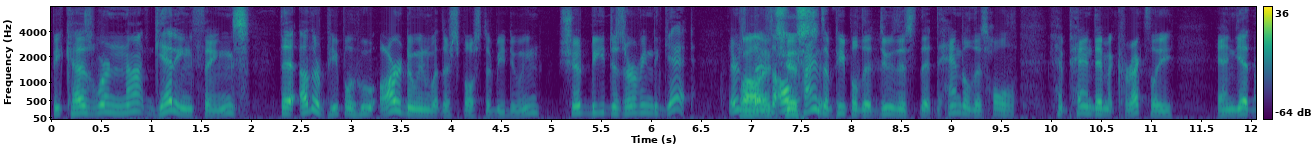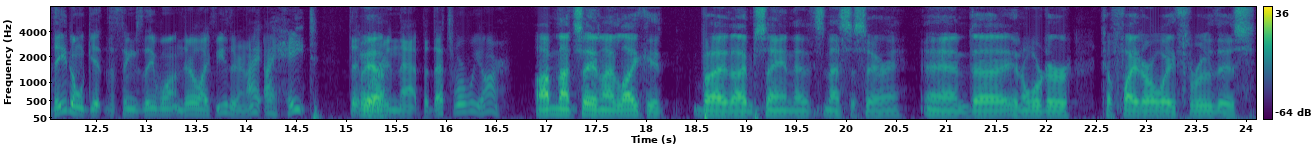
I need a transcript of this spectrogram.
because we're not getting things that other people who are doing what they're supposed to be doing should be deserving to get. There's, well, there's all just, kinds of people that do this that handle this whole pandemic correctly and yet they don't get the things they want in their life either. And I, I hate that yeah. we're in that, but that's where we are. I'm not saying I like it, but I'm saying that it's necessary. And uh, in order to fight our way through this,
